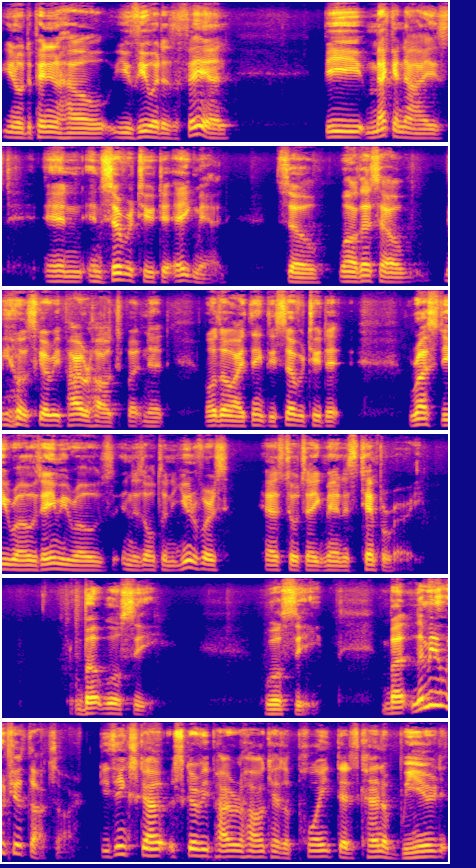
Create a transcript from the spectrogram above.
you know, depending on how you view it as a fan, be mechanized in in servitude to Eggman. So, well, that's how you know Scurvy Pirate Hog's putting it. Although I think the servitude that Rusty Rose, Amy Rose in this alternate universe has towards Eggman is temporary. But we'll see. We'll see. But let me know what your thoughts are. Do you think Sc- Scurvy Pirate Hog has a point that is kind of weird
